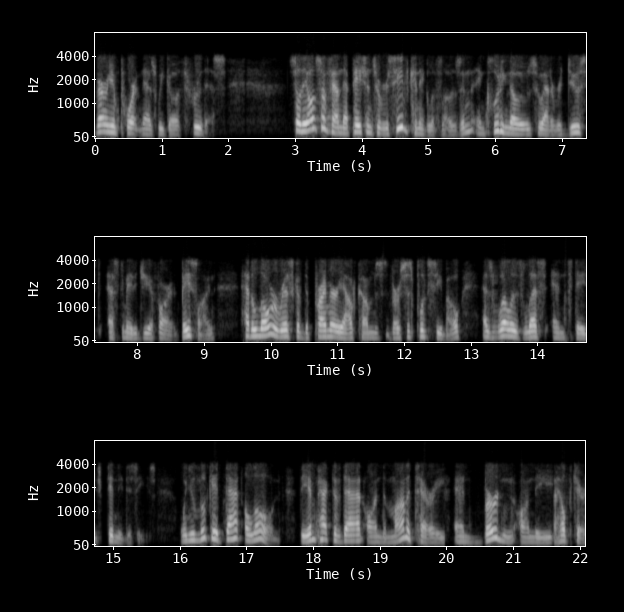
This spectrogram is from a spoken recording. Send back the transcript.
Very important as we go through this. So they also found that patients who received canagliflozin, including those who had a reduced estimated GFR at baseline, had a lower risk of the primary outcomes versus placebo, as well as less end-stage kidney disease. When you look at that alone, the impact of that on the monetary and burden on the healthcare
